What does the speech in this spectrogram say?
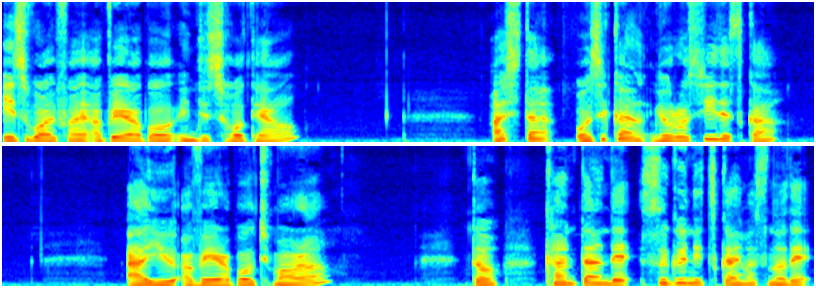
?Is Wi-Fi available in this hotel? 明日お時間よろしいですか ?Are you available tomorrow? と簡単ですぐに使えますので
